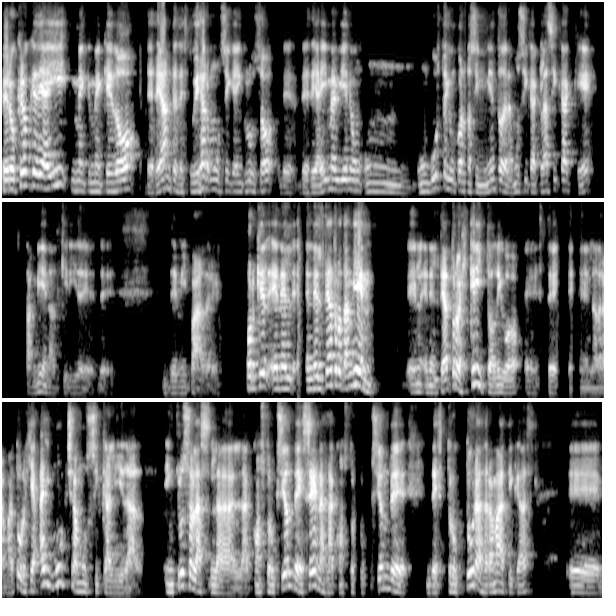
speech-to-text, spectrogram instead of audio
Pero creo que de ahí me, quedó, desde antes de estudiar música incluso, desde ahí me viene un, gusto y un conocimiento de la música clásica que también adquirí de, mi padre. Porque en el, teatro también, en, el teatro escrito, digo, este, en la dramaturgia, hay mucha musicalidad incluso la, construcción de escenas, la construcción de, estructuras dramáticas, eh,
